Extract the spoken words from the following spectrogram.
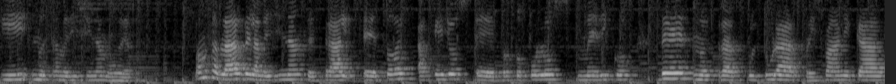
y nuestra medicina moderna. Vamos a hablar de la medicina ancestral, eh, todos aquellos eh, protocolos médicos de nuestras culturas prehispánicas,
